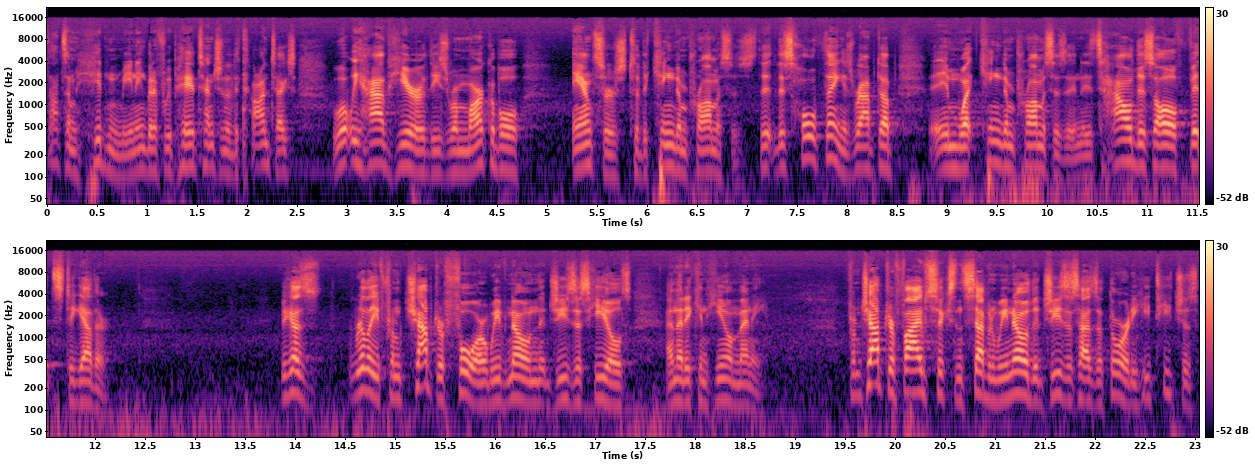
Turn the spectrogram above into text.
not some hidden meaning, but if we pay attention to the context, what we have here, are these remarkable answers to the kingdom promises. This whole thing is wrapped up in what kingdom promises, and it's how this all fits together. Because really, from chapter 4, we've known that Jesus heals and that he can heal many. From chapter 5, 6, and 7, we know that Jesus has authority. He teaches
